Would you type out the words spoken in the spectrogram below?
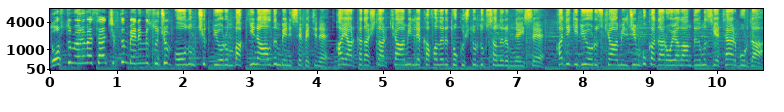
Dostum önüme sen çıktın benim mi suçum? Oğlum çık diyorum bak yine aldın beni sepetine. Hay arkadaşlar Kamil'le kafaları tokuşturduk sanırım neyse. Hadi gidiyoruz Kamilcim bu kadar oyalandığımız yeter burada.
